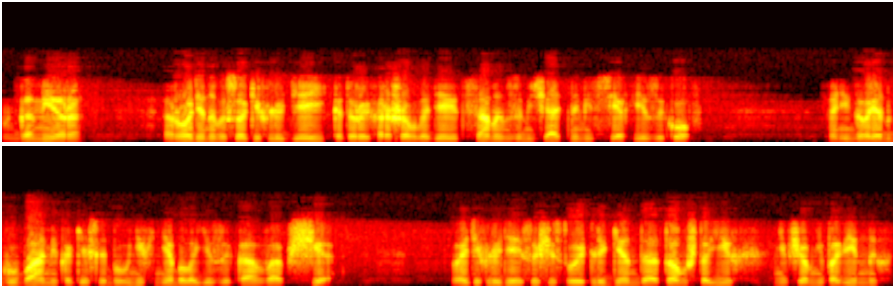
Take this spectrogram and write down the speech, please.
Гомера, родина высоких людей, которые хорошо владеют самым замечательным из всех языков. Они говорят губами, как если бы у них не было языка вообще. У этих людей существует легенда о том, что их, ни в чем не повинных,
